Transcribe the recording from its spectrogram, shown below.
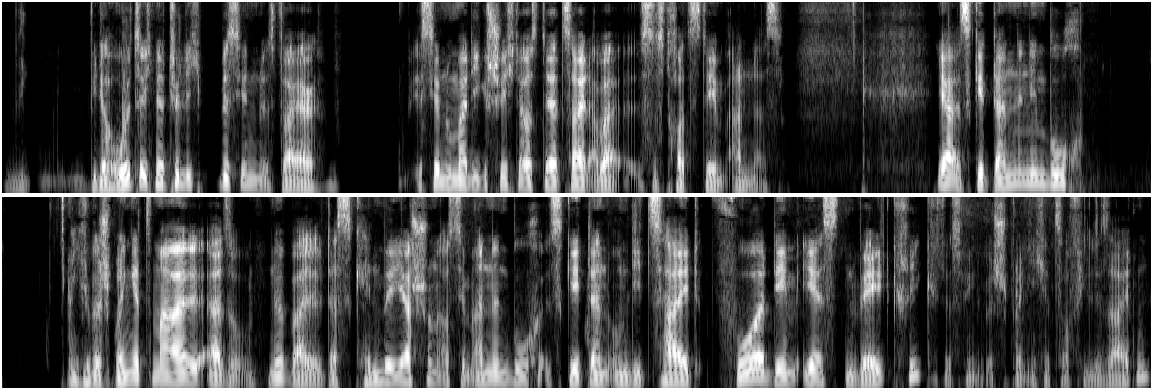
wiederholt sich natürlich ein bisschen. Es war ja, ist ja nun mal die Geschichte aus der Zeit, aber es ist trotzdem anders. Ja, es geht dann in dem Buch ich überspringe jetzt mal, also, ne, weil das kennen wir ja schon aus dem anderen Buch. Es geht dann um die Zeit vor dem Ersten Weltkrieg, deswegen überspringe ich jetzt auch viele Seiten.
